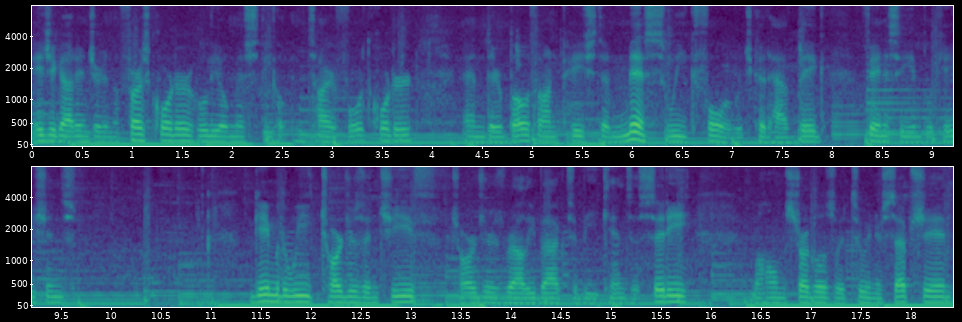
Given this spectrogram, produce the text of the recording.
AJ got injured in the first quarter. Julio missed the entire fourth quarter, and they're both on pace to miss Week Four, which could have big fantasy implications. Game of the week: Chargers and chief. Chargers rally back to beat Kansas City. Mahomes struggles with two interception.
